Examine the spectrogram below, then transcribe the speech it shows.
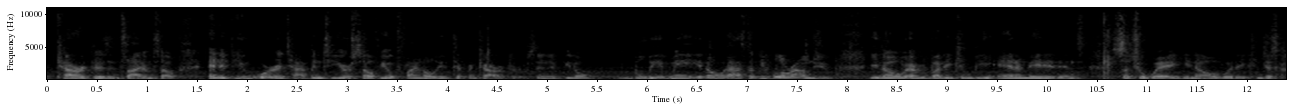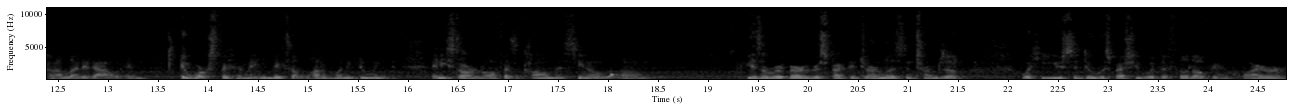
characters inside himself and if you were to tap into yourself you'll find all these different characters. And if you don't believe me you know ask the people around you. You know everybody can be animated in such a way you know where they can just kind of let it out. And it works for him and he makes a lot of money doing it. And he started off as a columnist you know um, he is a re- very respected journalist in terms of what he used to do especially with the philadelphia inquirer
